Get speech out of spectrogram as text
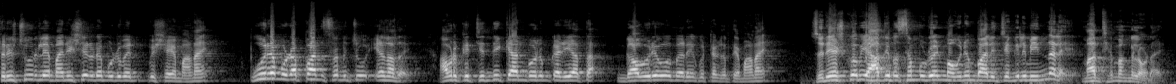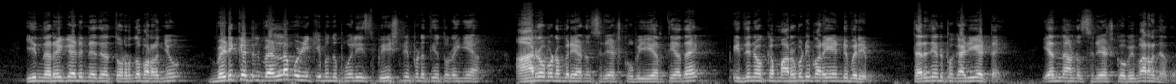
തൃശ്ശൂരിലെ മനുഷ്യരുടെ മുഴുവൻ വിഷയമാണ്. പൂരം ഉഴപ്പാൻ ശ്രമിച്ചു എന്നത് അവർക്ക് ചിന്തിക്കാൻ പോലും കഴിയാത്ത ഗൗരവമേറിയ കുറ്റകൃത്യമാണ്. സുരേഷ് ഗോപി ആ ദിവസം മുഴുവൻ മൗനം പാലിച്ചെങ്കിലും ഇന്നലെ മാധ്യമങ്ങളോട് ഈ നെറുകേടിനെതിരെ തുറന്നു പറഞ്ഞു വെടിക്കെട്ടിൽ വെള്ളമൊഴിക്കുമെന്ന് പോലീസ് ഭീഷണിപ്പെടുത്തി തുടങ്ങിയ ആരോപണം വരെയാണ് സുരേഷ് ഗോപി ഉയർത്തിയത്. ഇതിനൊക്കെ മറുപടി പറയേണ്ടി വരും. തെരഞ്ഞെടുപ്പ് കഴിയട്ടെ എന്നാണ് സുരേഷ് ഗോപി പറഞ്ഞത്.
